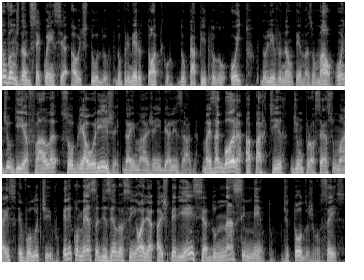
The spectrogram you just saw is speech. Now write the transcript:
Então vamos dando sequência ao estudo do primeiro tópico do capítulo 8 do livro Não Temas o Mal, onde o guia fala sobre a origem da imagem idealizada. Mas agora a partir de um processo mais evolutivo. Ele começa dizendo assim: olha, a experiência do nascimento de todos vocês,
